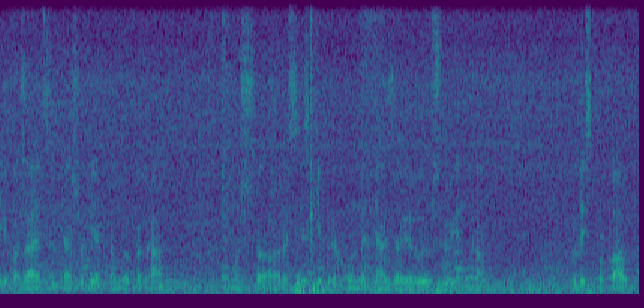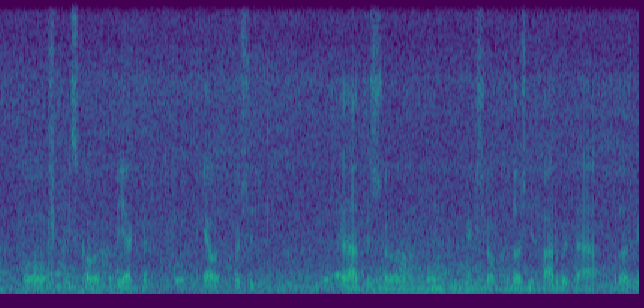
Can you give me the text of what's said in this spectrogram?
і вважають теж об'єктом ВПК, тому що російський брехун на днях заявив, що він там кудись попав по військових об'єктах. Я от хочу сказати, що ну, якщо художні фарби та художні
